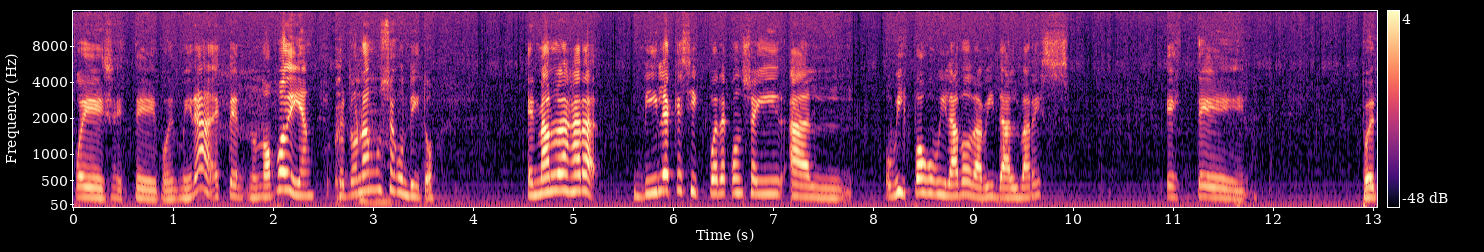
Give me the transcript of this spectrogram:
pues, este, pues mira, este, no, podían. Perdóname un segundito. Hermano de Jara, dile que si puede conseguir al obispo jubilado David Álvarez, este, Pues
